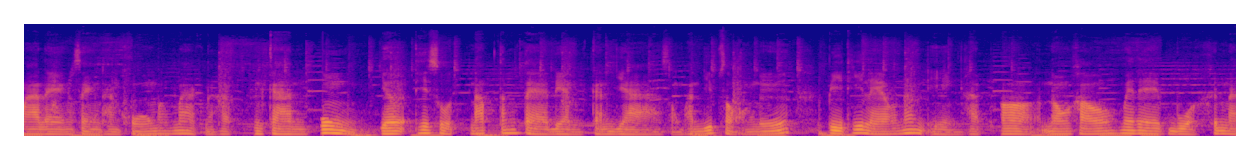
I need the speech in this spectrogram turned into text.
มาแรงแซงทางโค้งมาก ๆ นะครับ เป็นการพุ่งเยอะที่สุดนับตั้งแต่เดือนกันยา 2022 หรือปีที่แล้วนั่นเองครับ ก็น้องเขาไม่ได้บวกขึ้นมา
